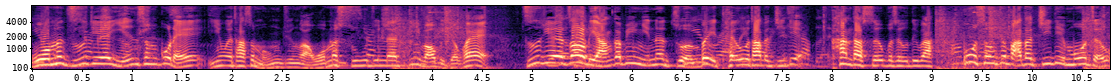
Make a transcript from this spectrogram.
我们直接延伸过来，因为他是盟军啊，我们苏军的地保比较快。直接造两个兵营呢，准备偷他的基地，看他收不收，对吧？不收就把他基地摸走，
